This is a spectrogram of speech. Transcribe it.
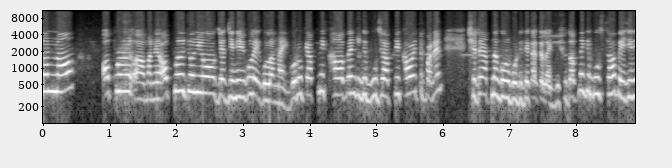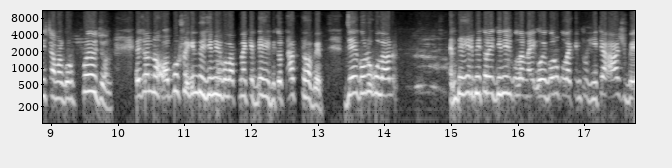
জন্য মানে অপ্রয়োজনীয় যে জিনিসগুলো, এগুলো নাই। গরুকে আপনি খাওয়াবেন, যদি বুঝে আপনি খাওয়াইতে পারেন, সেটাই আপনার গরু বডিতে কাজে লাগবে। শুধু আপনাকে বুঝতে হবে, এই জিনিসটা আমার গরু প্রয়োজন। এই জন্য অবশ্যই কিন্তু এই জিনিসগুলো আপনাকে দেহের ভিতর থাকতে হবে। যে গরুগুলার দেহের ভিতরে জিনিসগুলো নাই, ওই গরুগুলা কিন্তু হিটে আসবে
